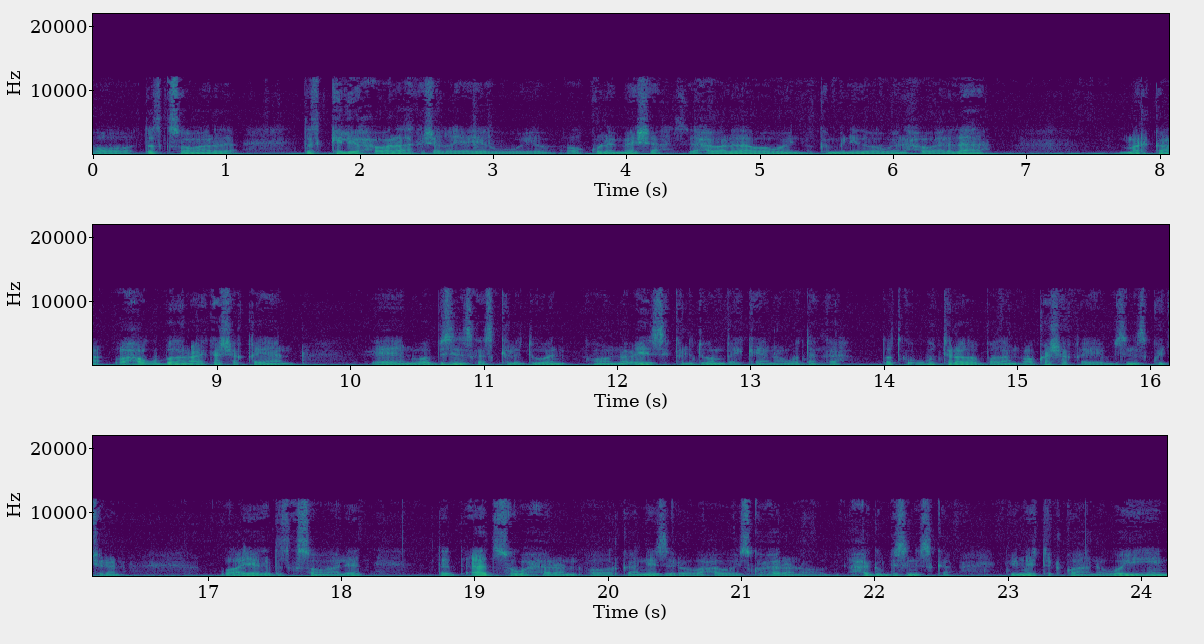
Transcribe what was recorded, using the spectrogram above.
oo dadka soomaalida dadka keliya xawaaladaha ka shaqeeya iyaga weeye oo kule meesha sida xawaaladaha waaweyn kombaniyada waaweyn xawaaladaha. Marka waxa ugu badan oo ay ka shaqeeyaan waa businesskaas kala duwan oo noocyadiisa kala duwan bay keenaan waddanka. Dadka ugu tirada badan oo ka shaqeeya business ku jiran waa ayaga dadka soomaaliyeed. Dad aada isugu xiran oo organizer oo waxa weye isku xiran oo xagga businesska united kuana way yihiin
